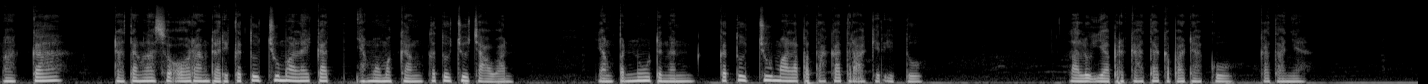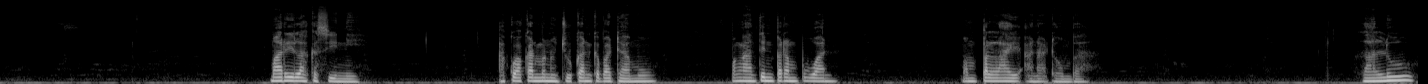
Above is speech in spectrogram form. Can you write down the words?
Maka datanglah seorang dari ketujuh malaikat yang memegang ketujuh cawan, yang penuh dengan ketujuh malapetaka terakhir itu. Lalu ia berkata kepadaku, katanya, Marilah ke sini. Aku akan menunjukkan kepadamu pengantin perempuan mempelai anak domba. Lalu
